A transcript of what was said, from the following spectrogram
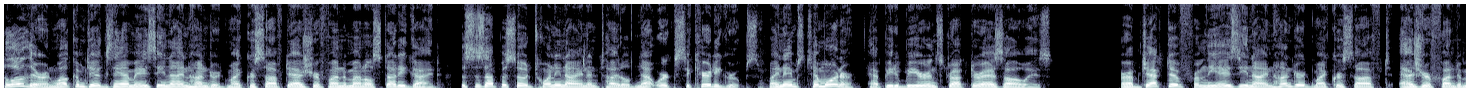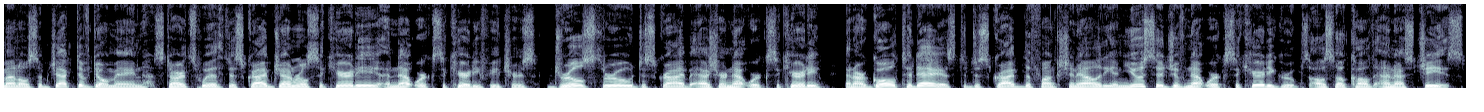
Hello there, and welcome to Exam AZ900, Microsoft Azure Fundamental Study Guide. This is episode 29 entitled Network Security Groups. My name's Tim Warner. Happy to be your instructor as always. Our objective from the AZ900 Microsoft Azure Fundamentals objective domain starts with describe general security and network security features, drills through describe Azure network security, and our goal today is to describe the functionality and usage of network security groups, also called NSGs.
